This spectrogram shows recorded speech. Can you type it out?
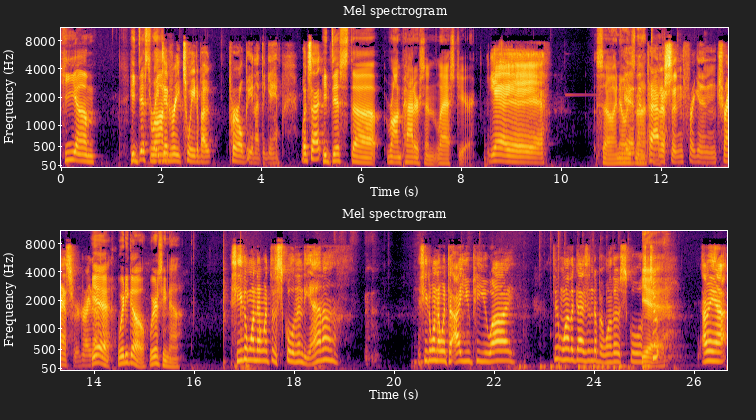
He um he dissed They did retweet about Pearl being at the game. What's that? he dissed uh, Ron Patterson last year. yeah, yeah, yeah. So I know yeah. he's not. Patterson friggin' transferred right yeah. Where'd he go? Where is he now? Is he the one that went to the school in Indiana? Is he the one that went to IUPUI? Didn't one of the guys end up at one of those schools? Yeah. Two, I mean, uh,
